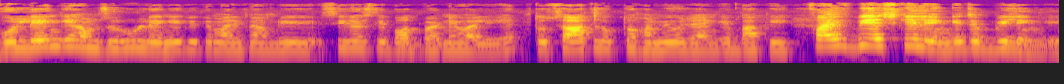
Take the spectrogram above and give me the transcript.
वो लेंगे हम ज़रूर लेंगे क्योंकि हमारी फैमिली सीरियसली बहुत बढ़ने वाली है। तो सात लोग तो हम ही हो जाएँगे बाकी फाइव बी एच के लेंगे जब भी लेंगे।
